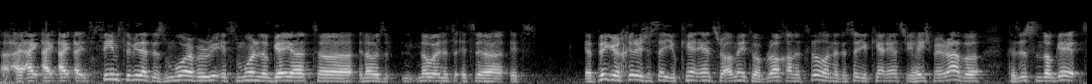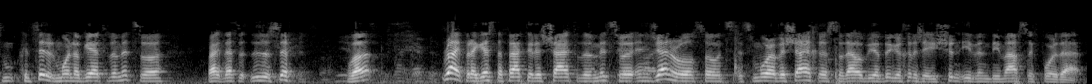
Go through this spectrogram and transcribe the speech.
I, I, I, it seems to be that there's more of a, re, it's more nogeya to, in other words, in other words it's, it's a, it's, a bigger chiddush to say you can't answer amen to a brach on the tefillin than to say you can't answer yehesh rabba because this is no it's considered more nogea to the mitzvah, right? That's a, this is a sif. What? Right, but I guess the fact that it's shaykh to the mitzvah in general, so it's it's more of a shaykhus, so that would be a bigger chiddush. that You shouldn't even be mafsik for that.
